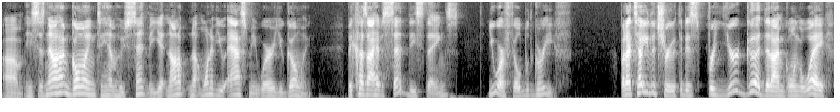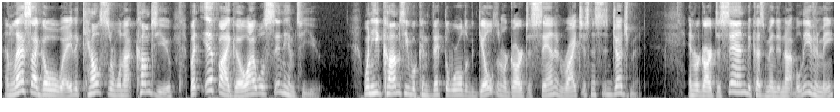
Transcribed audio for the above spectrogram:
Um, he says, Now I'm going to him who sent me, yet not, not one of you asked me, Where are you going? Because I have said these things, you are filled with grief. But I tell you the truth, it is for your good that I'm going away. Unless I go away, the counselor will not come to you. But if I go, I will send him to you. When he comes, he will convict the world of guilt in regard to sin and righteousness and judgment. In regard to sin, because men did not believe in me.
